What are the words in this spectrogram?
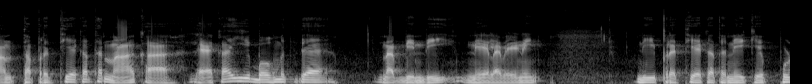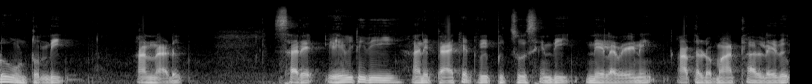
అంత ప్రత్యేకత నాకా? లేక ఈ బహుమతిదే? నవ్వింది నీలవేణి. నీ ప్రత్యేకత నీకెప్పుడూ ఉంటుంది అన్నాడు. సరే ఏమిటిది? అని ప్యాకెట్ విప్పి చూసింది నీలవేణి. అతడు మాట్లాడలేదు.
